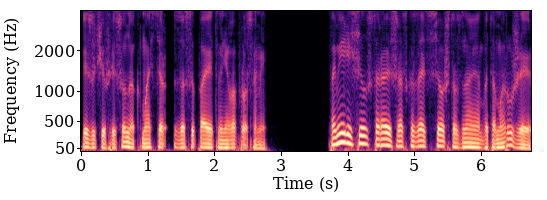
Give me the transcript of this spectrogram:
Изучив рисунок, мастер засыпает меня вопросами. По мере сил стараюсь рассказать все, что знаю об этом оружии,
